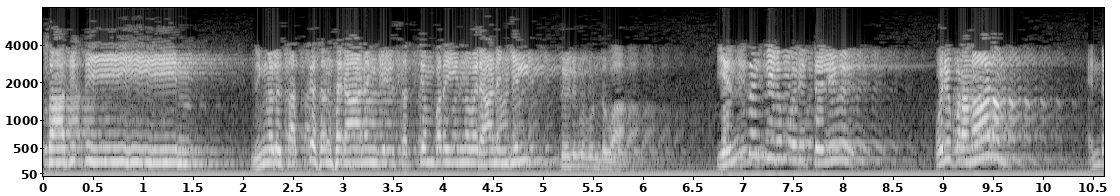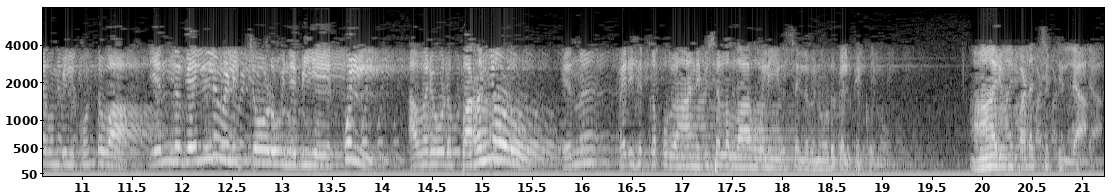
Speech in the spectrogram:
സാദിഖീൻ. നിങ്ങൾ സത്യസന്ധരാണെങ്കിൽ സത്യം പറയുന്നവരാണെങ്കിൽ തെളിവ് കൊണ്ടുവാ. എന്തെങ്കിലും ഒരു തെളിവ് ഒരു പ്രമാണം എന്റെ മുമ്പിൽ കൊണ്ടുവാ. എന്ന് വെല്ലുവിളിച്ചോളൂ നബിയെ. കൊൽ അവരോട് പറഞ്ഞോളൂ എന്ന് പരിശുദ്ധ ഖുർആൻ നബി സല്ലല്ലാഹു അലൈഹി കൽപ്പിക്കുന്നു. ആരും പടച്ചിട്ടില്ല.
